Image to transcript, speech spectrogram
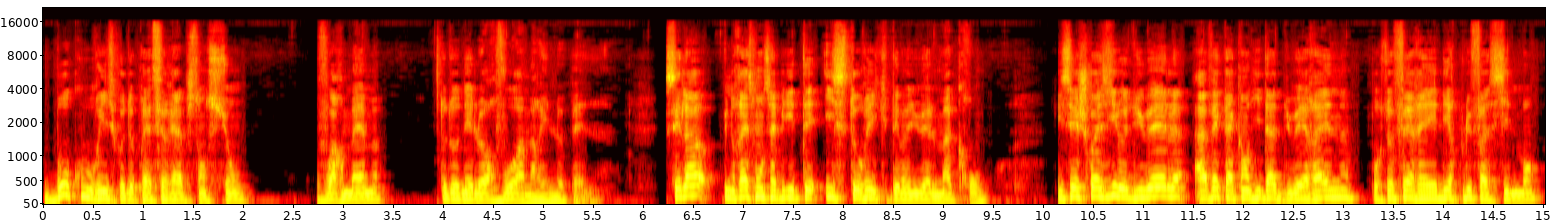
beaucoup risquent de préférer l'abstention, voire même de donner leur voix à Marine Le Pen. C'est là une responsabilité historique d'Emmanuel Macron, il s'est choisi le duel avec la candidate du RN pour se faire réélire plus facilement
